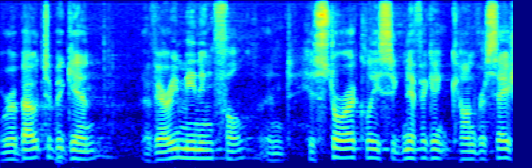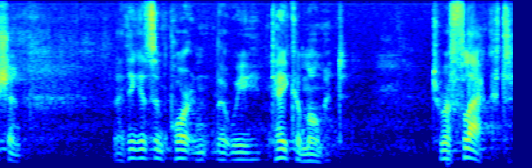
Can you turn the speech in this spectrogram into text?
We're about to begin a very meaningful and historically significant conversation. I think it's important that we take a moment to reflect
